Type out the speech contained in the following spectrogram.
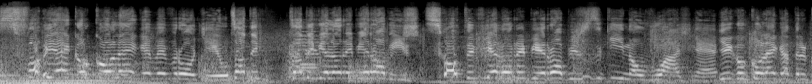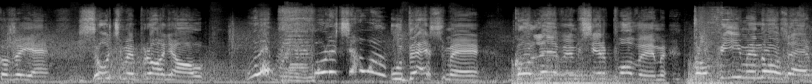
Swojego kolegę wywrócił! Co ty, co ty wielorybie robisz? Co ty wielorybie robisz? Zginął właśnie! Jego kolega tylko żyje! Rzućmy bronią! Łop! Poleciała! Uderzmy! Go lewym sierpowym! Dobijmy nożem!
